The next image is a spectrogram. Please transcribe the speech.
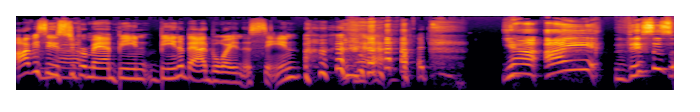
Obviously, Yeah. Superman being being a bad boy in this scene. Yeah, I this is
